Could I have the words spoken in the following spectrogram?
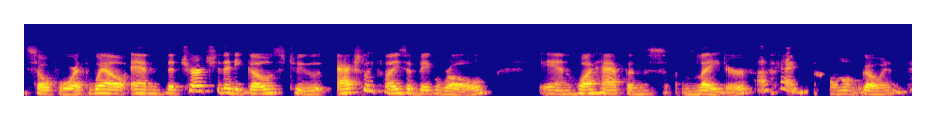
so forth. Well and the church that he goes to actually plays a big role in what happens later. Okay. I won't go into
